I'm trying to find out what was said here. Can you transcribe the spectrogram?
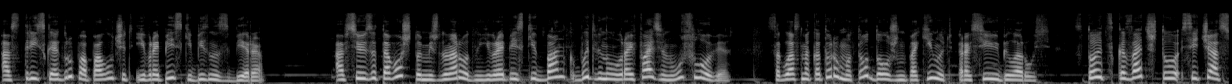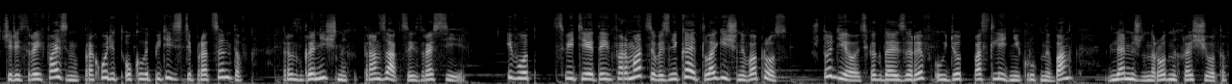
австрийская группа получит европейский бизнес Сбера. А все из-за того, что Международный европейский банк выдвинул Райфайзену условия, согласно которому тот должен покинуть Россию и Беларусь. Стоит сказать, что сейчас через Райфайзен проходит около 50% трансграничных транзакций из России. И вот, в свете этой информации возникает логичный вопрос. Что делать, когда из РФ уйдет последний крупный банк для международных расчетов?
